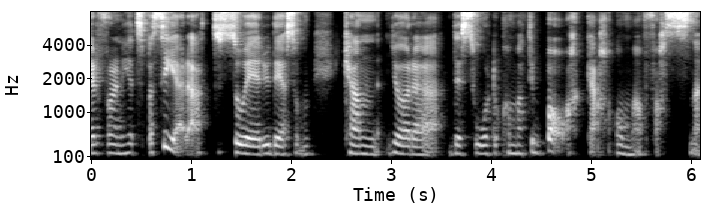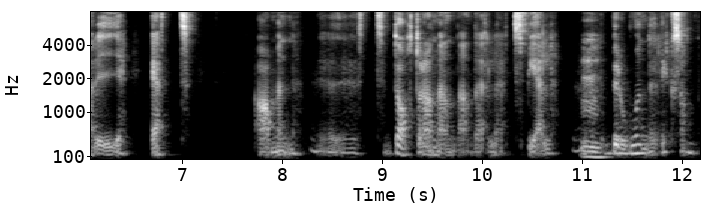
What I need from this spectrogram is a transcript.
erfarenhetsbaserat så är det ju det som kan göra det svårt att komma tillbaka om man fastnar i ett, ja, men, ett datoranvändande eller ett spelberoende. Liksom.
